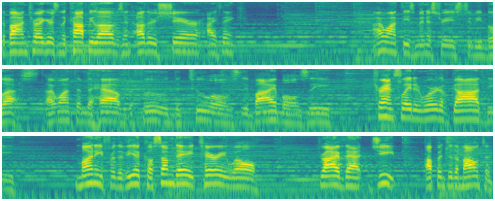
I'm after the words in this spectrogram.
the Bontragers and the Copy Loves and others share, I think I want these ministries to be blessed. I want them to have the food, the tools, the Bibles, the translated Word of God, the money for the vehicle. Someday Terry will drive that Jeep up into the mountains.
